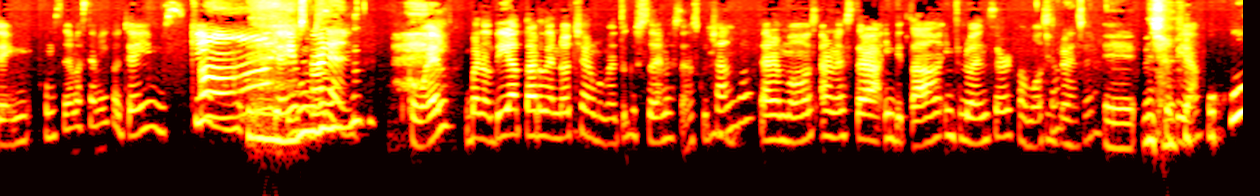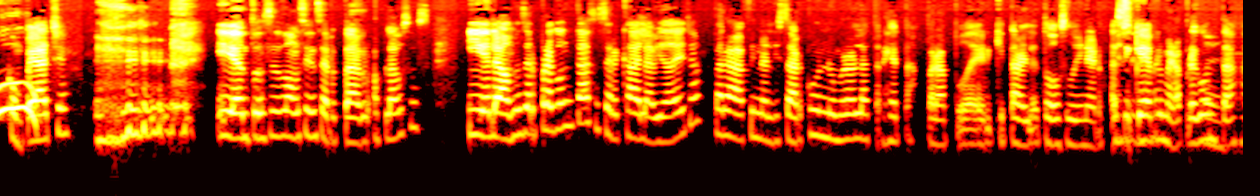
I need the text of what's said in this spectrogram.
James, ¿cómo se llama este amigo? James King. ¡Ay, James Corden! como él. Bueno, día, tarde, noche, en el momento que ustedes nos están escuchando. Tenemos a nuestra invitada influencer famosa, Influencer. Eh, Sofía, Ujú. con PH. Y entonces vamos a insertar aplausos y le vamos a hacer preguntas acerca de la vida de ella para finalizar con un número de la tarjeta para poder quitarle todo su dinero. Así que primera pregunta,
